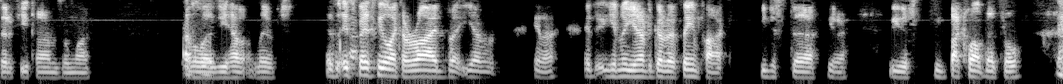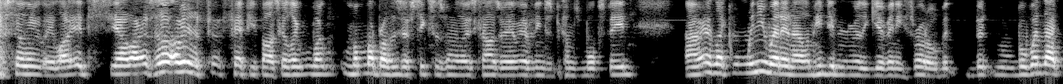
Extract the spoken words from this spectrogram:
it a few times in life Absolutely. otherwise you haven't lived it's, it's basically like a ride but you have you know it, you know you have to go to a theme park you just uh you know you just buckle up that's all Absolutely, like it's yeah. Like so I went in a fair few fast cars. Like my, my brother's F6 is one of those cars where everything just becomes warp speed. Uh, and like when you went in Alam, he didn't really give any throttle, but but but when that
